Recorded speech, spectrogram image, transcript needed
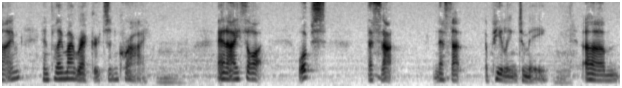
time and play my records and cry." And I thought, whoops, that's not, that's not appealing to me. Um,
